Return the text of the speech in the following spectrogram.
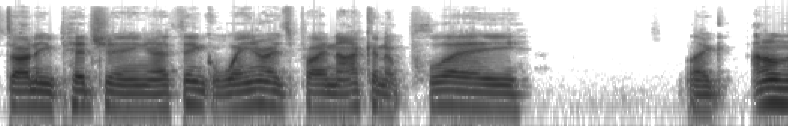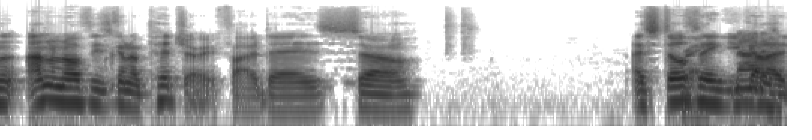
starting pitching, I think Wainwright's probably not going to play. Like I don't, I don't know if he's going to pitch every five days. So I still Right. think you got to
